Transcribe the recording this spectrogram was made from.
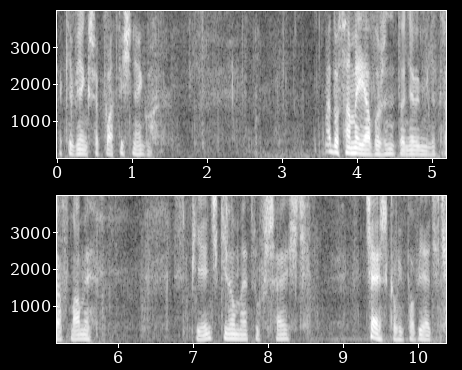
takie większe płaty śniegu. A do samej Jaworzyny to nie wiem ile teraz mamy. Z 5 km, 6. Ciężko mi powiedzieć.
